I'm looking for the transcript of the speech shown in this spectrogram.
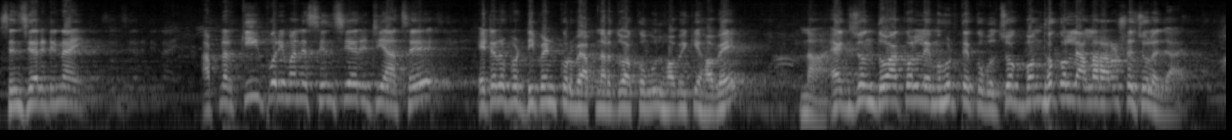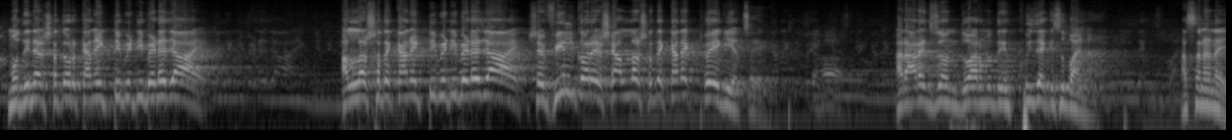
সিনসিয়ারিটি নাই? আপনার কি পরিমাণে সিনসিয়ারিটি আছে? এটার উপর ডিপেন্ড করবে আপনার দোয়া কবুল হবে কি হবে না। একজন দোয়া করলে মুহূর্তে কবুল, চোখ বন্ধ করলে আল্লাহর আরশে চলে যায়। মদিনার সাথে ওর কানেক্টিভিটি বেড়ে যায়। আল্লাহর সাথে কানেক্টিভিটি বেড়ে যায়, সে ফিল করে, সে আল্লাহর সাথে কানেক্ট হয়ে গিয়েছে। আর আরেকজন দোয়ার মধ্যে খুঁজা কিছু পায় না। আছে না নাই?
